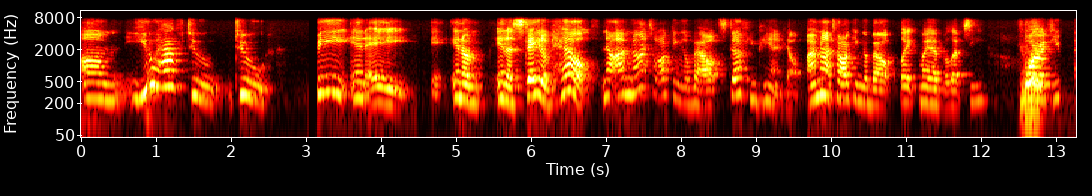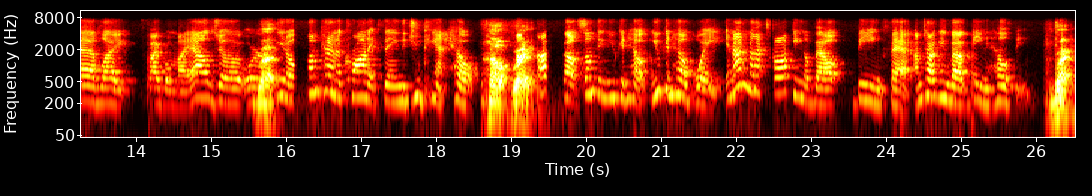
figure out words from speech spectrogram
um, you have to to be in a in a in a state of health. Now I'm not talking about stuff you can't help. I'm not talking about like my epilepsy or Right. if you have like fibromyalgia or Right. you know some kind of chronic thing that you can't help. Help. Right. I'm talking about something you can help. You can help weight. And I'm not talking about being fat. I'm talking about being healthy. Right.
